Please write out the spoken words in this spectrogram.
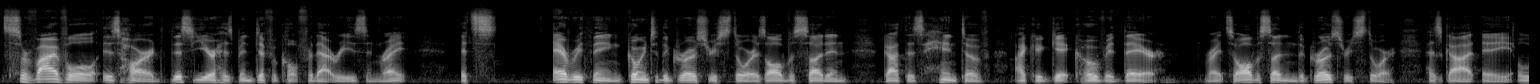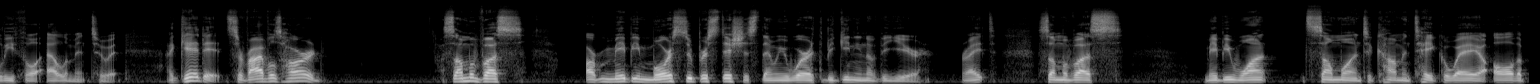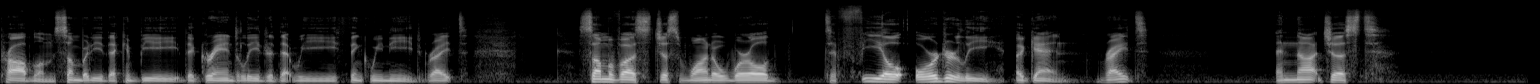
survival is hard. This year has been difficult for that reason, right? It's everything. Going to the grocery store is all of a sudden got this hint of I could get COVID there, right? So all of a sudden the grocery store has got a lethal element to it. I get it. Survival's hard. Some of us are maybe more superstitious than we were at the beginning of the year, right? Some of us maybe want someone to come and take away all the problems, somebody that can be the grand leader that we think we need, right? Some of us just want a world to feel orderly again, right? And not just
